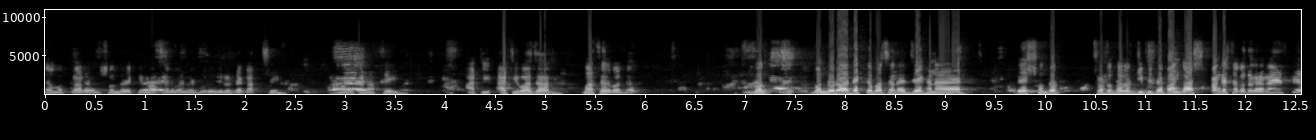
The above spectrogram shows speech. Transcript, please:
চমৎকার এবং সুন্দর একটি মাছের বাজার। ঘুরে ঘুরে দেখাচ্ছি। আমি এখন আছি আটি আটি বাজার মাছের বাজার। বন্ধুরা দেখতে পাচ্ছেন যে এখানে বেশ সুন্দর ছোট ছোট জীবিত পাঙ্গাস। পাঙ্গাসটা কত করে আজকে?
